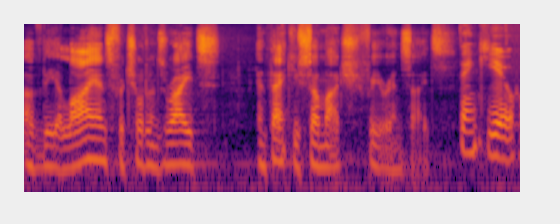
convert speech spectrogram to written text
of the Alliance for Children's Rights, and thank you so much for your insights. Thank you.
